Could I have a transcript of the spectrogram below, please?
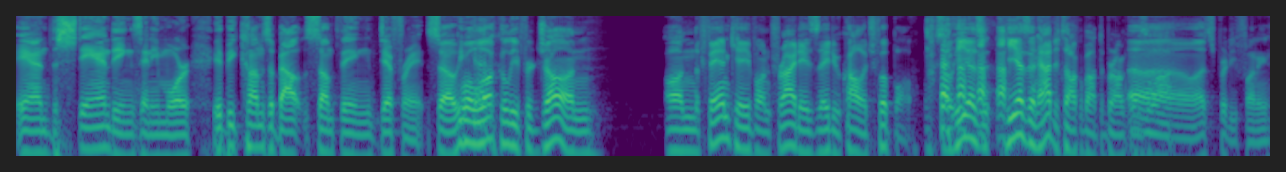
and the standings anymore. It becomes about something different. So he Well, kinda- luckily for John, on the fan cave on Fridays they do college football, so he hasn't he hasn't had to talk about the Broncos a lot. Oh, that's pretty funny.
